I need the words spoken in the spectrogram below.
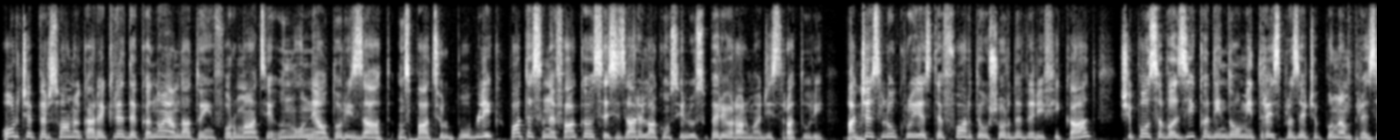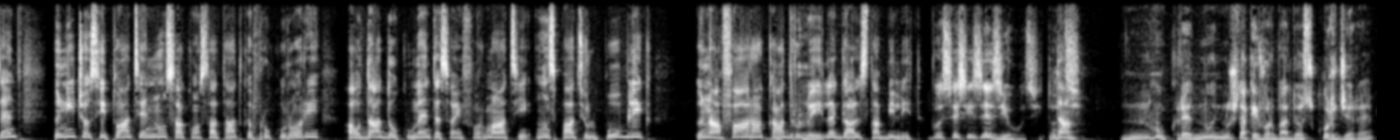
Orice persoană care crede că noi am dat o informație în mod neautorizat în spațiul public, poate să ne facă sesizare la Consiliul Superior al Magistraturii. Mm. Acest lucru este foarte ușor de verificat și pot să vă zic că din 2013 până în prezent, în nicio situație nu s-a constatat că procurorii au dat documente sau informații în spațiul public în afara cadrului legal stabilit. Vă sesizez eu o situație. Da. Nu cred, nu, nu știu dacă e vorba de o scurgere,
